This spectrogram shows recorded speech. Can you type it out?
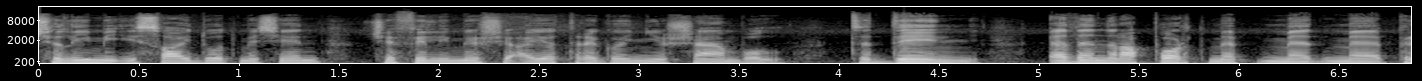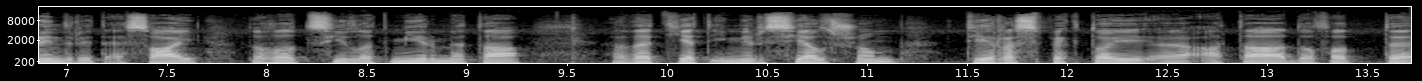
qëllimi i saj duhet me qenë që fillimisht që ajo të tregojë një shembull të denjë edhe në raport me me me prindërit e saj, do thotë sillet mirë me ta, dhe të jetë i mirësjellshëm, t'i respektojë ata, do thotë të,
